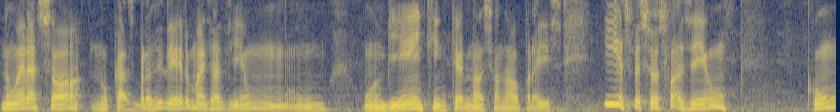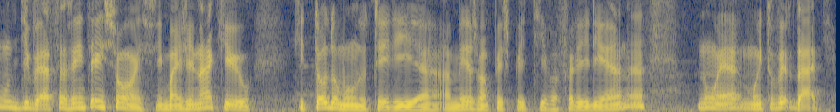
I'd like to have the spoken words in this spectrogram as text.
não era só no caso brasileiro, mas havia um, um, um ambiente internacional para isso. E as pessoas faziam com diversas intenções. Imaginar que, que todo mundo teria a mesma perspectiva freiriana não é muito verdade.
